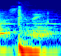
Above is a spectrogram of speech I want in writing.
Music.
